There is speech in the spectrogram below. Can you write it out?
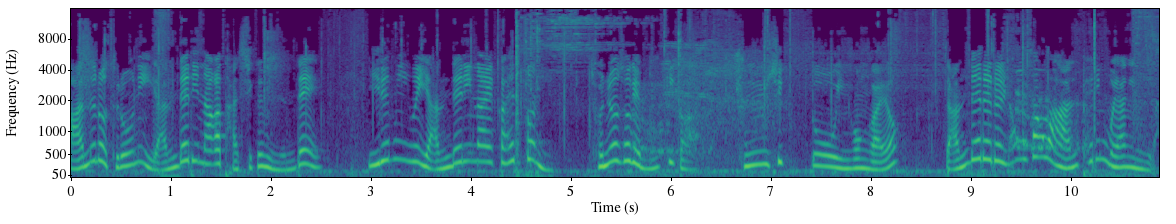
안으로 들어오니 얀데리나가 다시금 있는데 이름이 왜 얀데리나일까 했더니 저 녀석의 무기가 중식도인 건가요? 얀데레를 형상화한 페린 모양입니다.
